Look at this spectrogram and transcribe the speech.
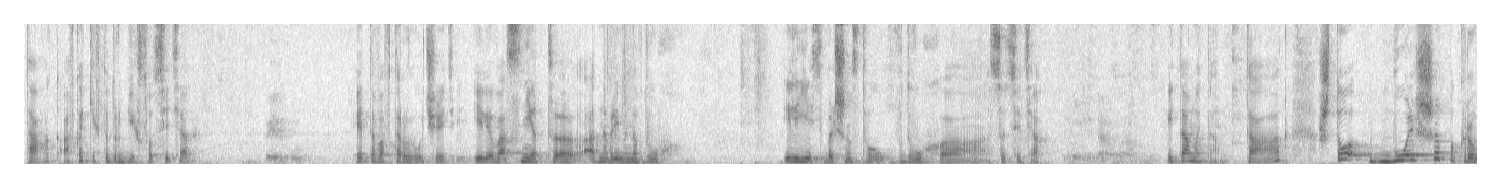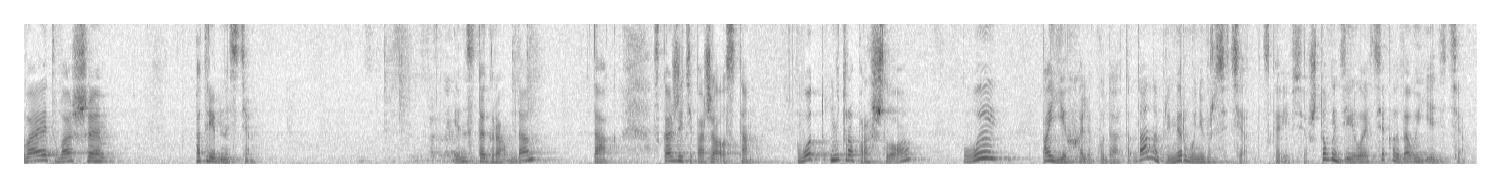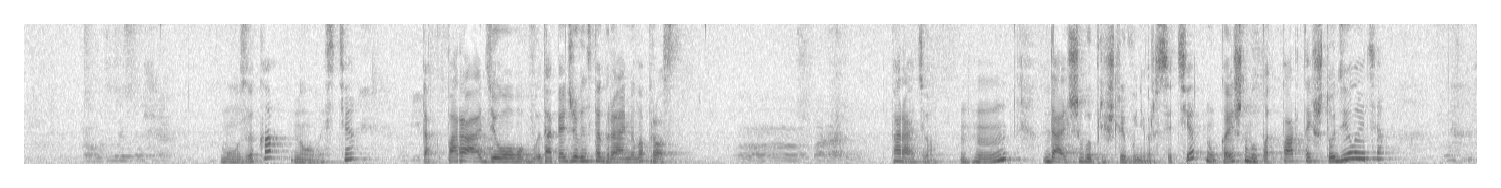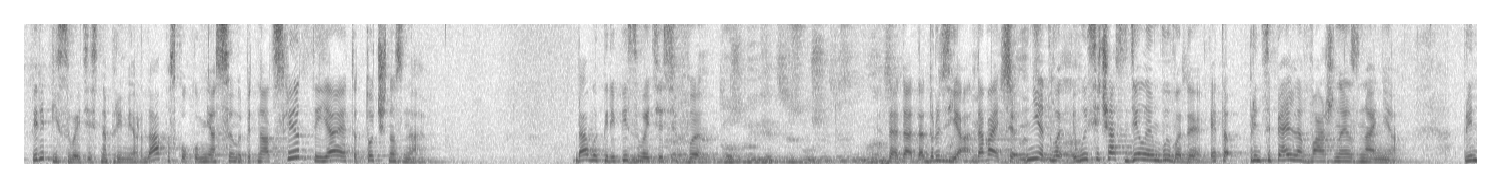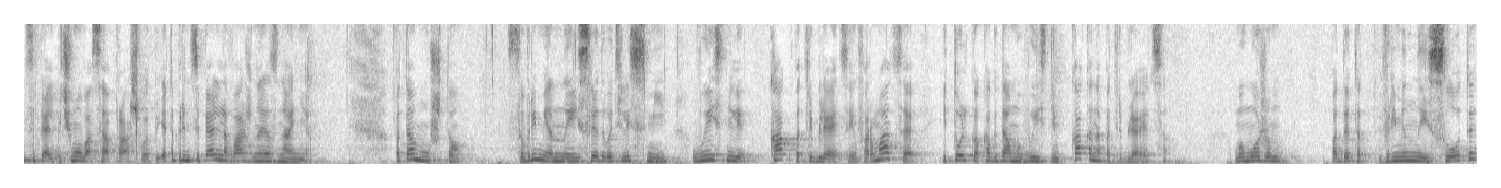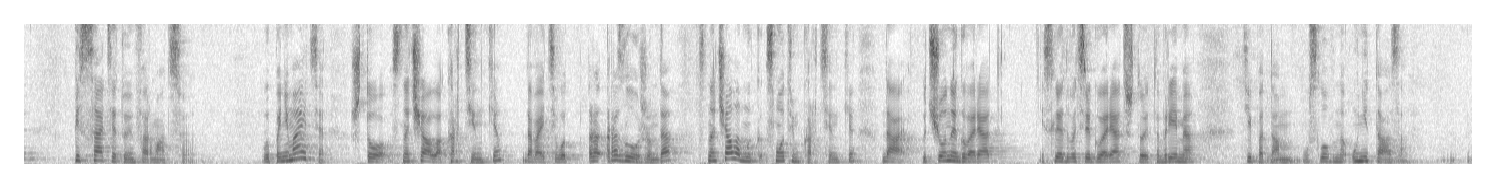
Так, а в каких-то других соцсетях? Фейсбук. Это во вторую очередь. Или вас нет э, одновременно в двух? Или есть большинство в двух э, соцсетях? Ну и там. И там, и там. Так, что больше покрывает ваши потребности? Инстаграм, да? Так, скажите, пожалуйста, вот утро прошло, вы поехали куда-то, да, например, в университет, скорее всего. Что вы делаете, когда вы едете? Музыка, новости. Так, по радио, опять же в Инстаграме вопрос. Э, По радио. Мгм. Дальше вы пришли в университет, ну, конечно, вы под партой что делаете? Переписываетесь, например, да, поскольку у меня сыну 15 лет, и я это точно знаю. Да, вы переписываетесь Ну, в... должны лекции слушать и заниматься. Да, да, да, друзья, давайте. Нет, вы, мы сейчас сделаем выводы. Это принципиально важное знание. Принципиально, почему вас и опрашивают? Это принципиально важное знание. Потому что современные исследователи СМИ выяснили, как потребляется информация, и только когда мы выясним, как она потребляется, мы можем под этот временные слоты писать эту информацию. Вы понимаете, что сначала картинки, давайте вот ра- разложим, да? Сначала мы смотрим картинки. Да, ученые говорят, исследователи говорят, что это время типа там условно унитаза.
